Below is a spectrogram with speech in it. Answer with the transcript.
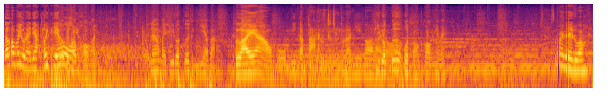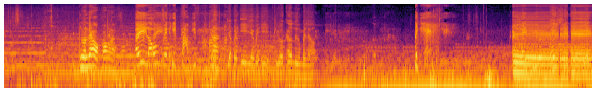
แล้วเรามาอยู่ไหนเนี่ยเอ้ยเจ๊เราโหไปซ่อดมของกันแล้วทำไมพี่ล็อกเกอร์ถึงเงียบอะไรอะโอ้โหมีกระต่ายหนึ่งแล้วนี่ก็อะไรพี่ล็อกเกอร์อดออกกล้องใช่ไหม ไม่ได้รู้อะมันได้ออกกล้องแหละเอ้ยเราเมทิสามสิบอย่าอย่าไปเออย่าไปเอพี่ล็อกเกอร์ลืมไปแล้วเอเอ้ยเคนเคนเคน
